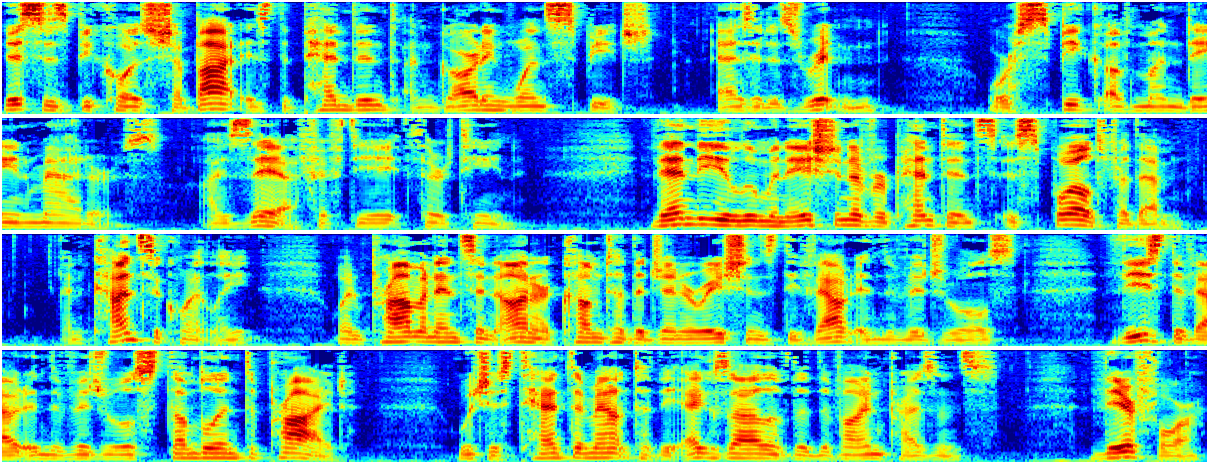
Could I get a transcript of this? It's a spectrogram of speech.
This is because Shabbat is dependent on guarding one's speech, as it is written, or speak of mundane matters. Isaiah 58:13. Then the illumination of repentance is spoiled for them, and consequently, when prominence and honor come to the generation's devout individuals, these devout individuals stumble into pride, which is tantamount to the exile of the divine presence. Therefore,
